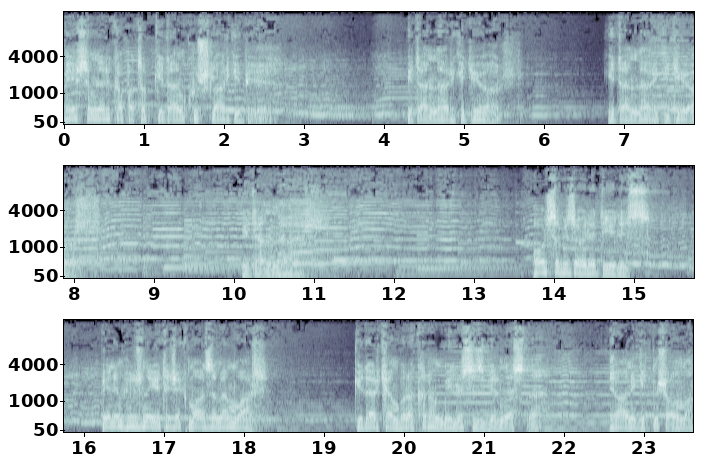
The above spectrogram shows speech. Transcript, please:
Mevsimleri kapatıp giden kuşlar gibi. Gidenler gidiyor. Gidenler gidiyor. Gidenler. Oysa biz öyle değiliz. Benim hüzne yetecek malzemem var. Giderken bırakırım belirsiz bir nesne. Yani gitmiş olmam.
